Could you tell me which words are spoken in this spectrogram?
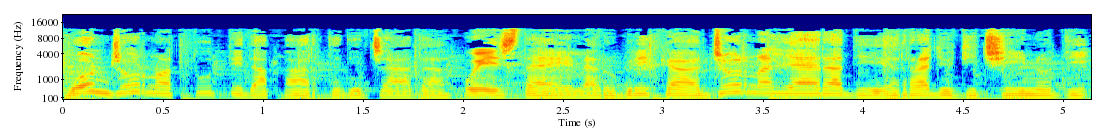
Buongiorno a tutti da parte di Giada. Questa è la rubrica giornaliera di Radio Ticino di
